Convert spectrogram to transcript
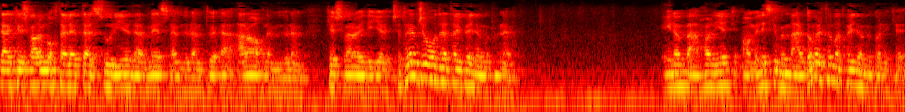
در کشور مختلف در سوریه در مصر نمی‌دونم تو عراق نمی‌دونم کشورهای دیگه چطور همچه قدرت هایی پیدا می‌کنن اینا به حال یک عاملی است که به مردم ارتباط پیدا می‌کنه که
